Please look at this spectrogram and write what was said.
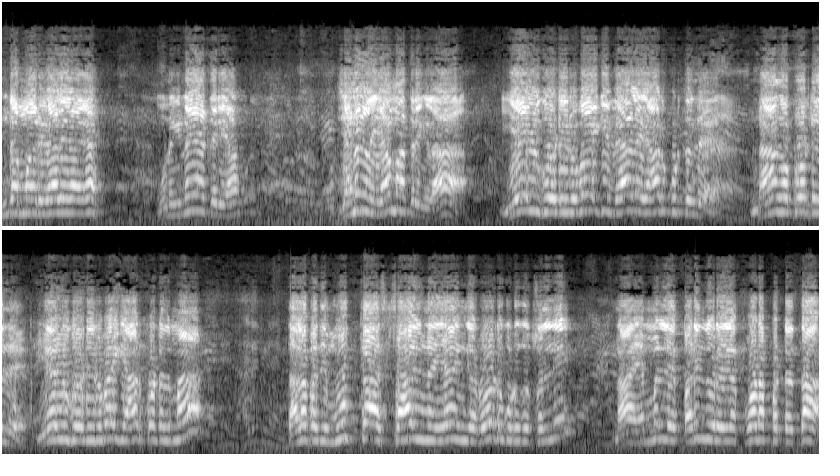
இந்த மாதிரி வேலையாக உனக்கு என்னையா தெரியும்? ஜனங்களை ஏமாத்துறீங்களா? ஏழு கோடி ரூபாய்க்கு வேலை யார் கொடுத்தது? நாங்க போட்டது. ஏழு கோடி ரூபாய்க்கு யார் போட்டதுமா? தளபதி மு க ஸ்டாலின் ஐயா இங்க ரோடு கொடுக்க சொல்லி நான் எம்எல்ஏ பரிந்துரையில போடப்பட்டது தான்.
